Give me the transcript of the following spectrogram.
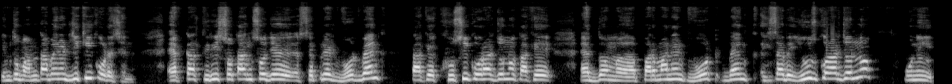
কিন্তু মমতা ব্যানার্জি কি করেছেন? একটা তিরিশ শতাংশ যে সেপারেট ভোট ব্যাংক তাকে খুশি করার জন্য, তাকে একদম পার্মানেন্ট ভোট ব্যাংক হিসাবে ইউজ করার জন্য উনি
